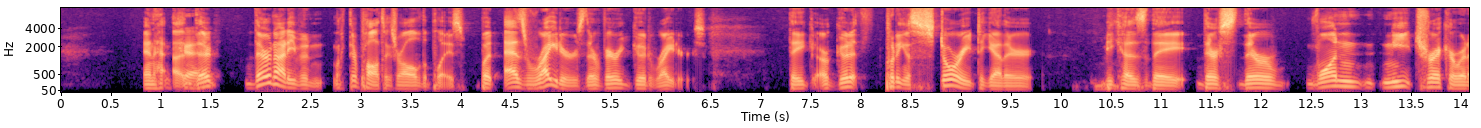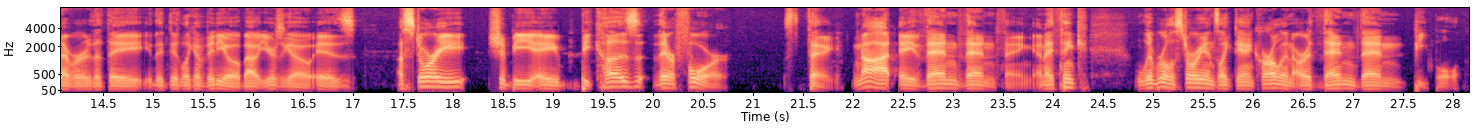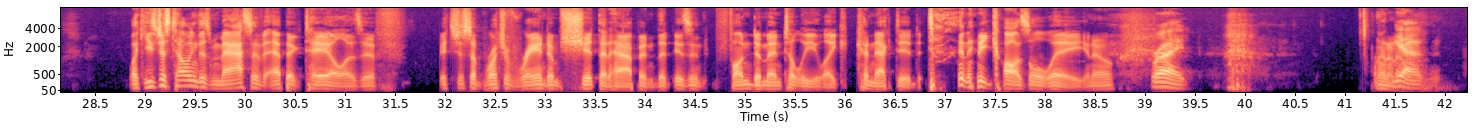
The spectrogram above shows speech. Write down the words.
and uh, okay. they're they're not even like their politics are all over the place, but as writers, they're very good writers. They are good at putting a story together because they they're they're one neat trick or whatever that they they did like a video about years ago is a story should be a because therefore thing, not a then then thing. And I think liberal historians like Dan Carlin are then then people. Like he's just telling this massive epic tale as if it's just a bunch of random shit that happened that isn't fundamentally like connected in any causal way, you know? Right. I don't know. Yeah.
